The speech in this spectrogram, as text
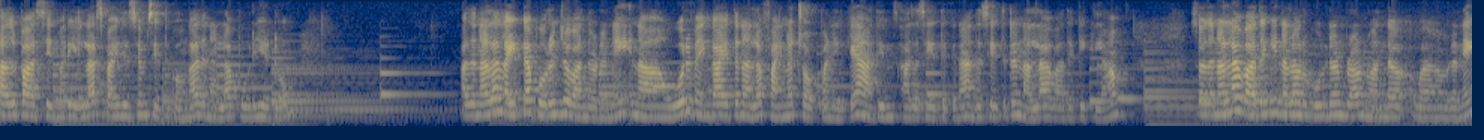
கல்பாசி இது மாதிரி எல்லா ஸ்பைசஸையும் சேர்த்துக்கோங்க. அது நல்லா பொரியட்டும். அது நல்லா லைட்டாக பொரிஞ்சு வந்த உடனே நான் ஒரு வெங்காயத்தை நல்லா ஃபைனாக சாப் பண்ணியிருக்கேன். அதையும் அதை சேர்த்துக்கிறேன். அதை சேர்த்துட்டு நல்லா வதக்கிக்கலாம். ஸோ அதை நல்லா வதங்கி நல்லா ஒரு கோல்டன் ப்ரௌன் வந்த வ- உடனே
